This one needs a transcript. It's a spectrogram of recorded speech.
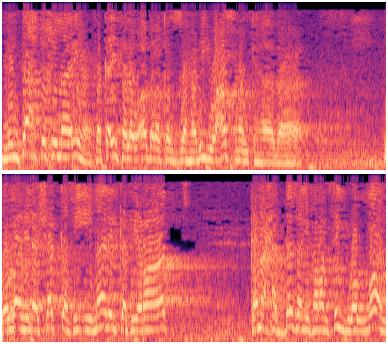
من تحت خمارها. فكيف لو أدرك الذهبي عصرا كهذا؟ والله لا شك في إيمان الكثيرات. كما حدثني فرنسي والله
